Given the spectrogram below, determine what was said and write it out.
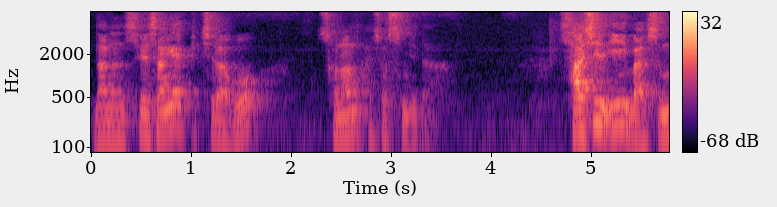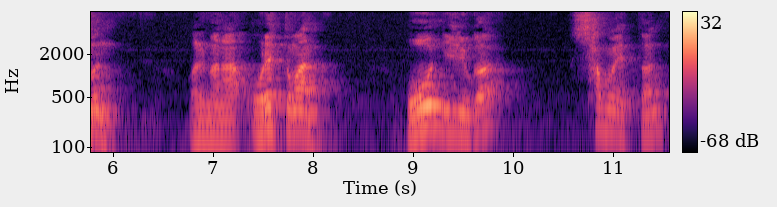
나는 세상의 빛이라고 선언하셨습니다. 사실 이 말씀은 얼마나 오랫동안 온 인류가 사모했던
